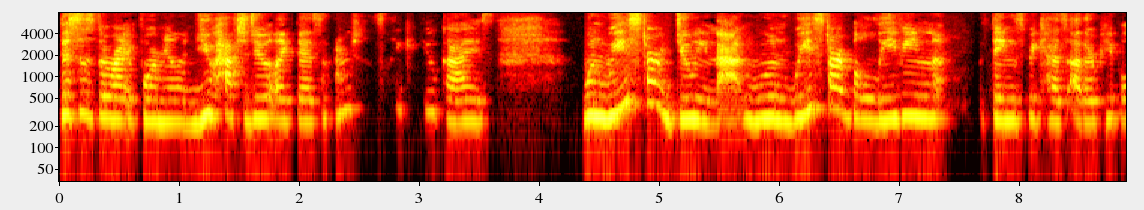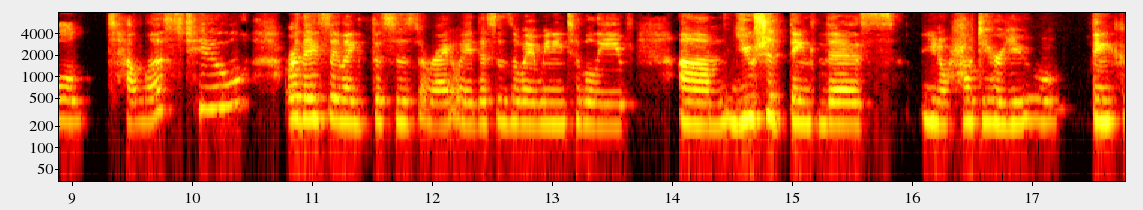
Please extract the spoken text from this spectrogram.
this is the right formula and you have to do it like this. And i'm just like you guys when we start doing that when we start believing things because other people tell us to or they say like this is the right way this is the way we need to believe. Um, you should think this you know how dare you think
